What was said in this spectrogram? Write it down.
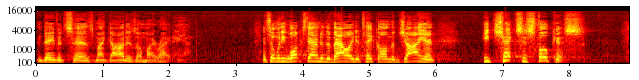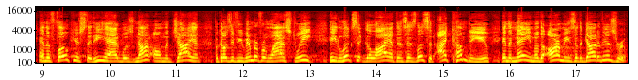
And David says, My God is on my right hand. And so when he walks down to the valley to take on the giant, he checks his focus. And the focus that he had was not on the giant, because if you remember from last week, he looks at Goliath and says, Listen, I come to you in the name of the armies of the God of Israel.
